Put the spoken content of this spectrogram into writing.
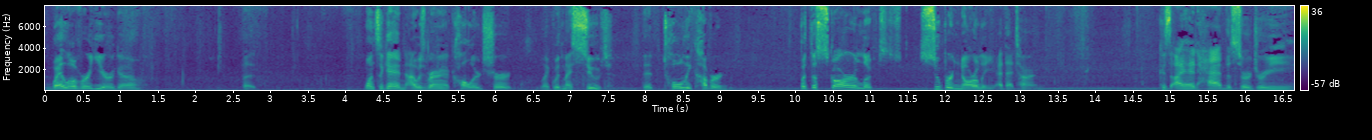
well over a year ago. But once again, I was wearing a collared shirt, like with my suit that totally covered, but the scar looked super gnarly at that time. Because I had had the surgery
